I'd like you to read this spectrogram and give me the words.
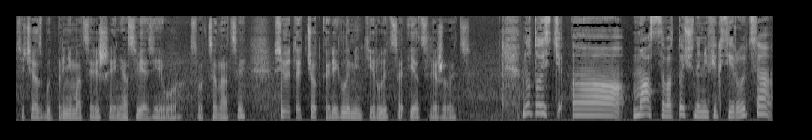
Сейчас будет приниматься решение о связи его с вакцинацией. Все это четко регламентируется и отслеживается. Ну, то есть э, массово точно не фиксируется.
